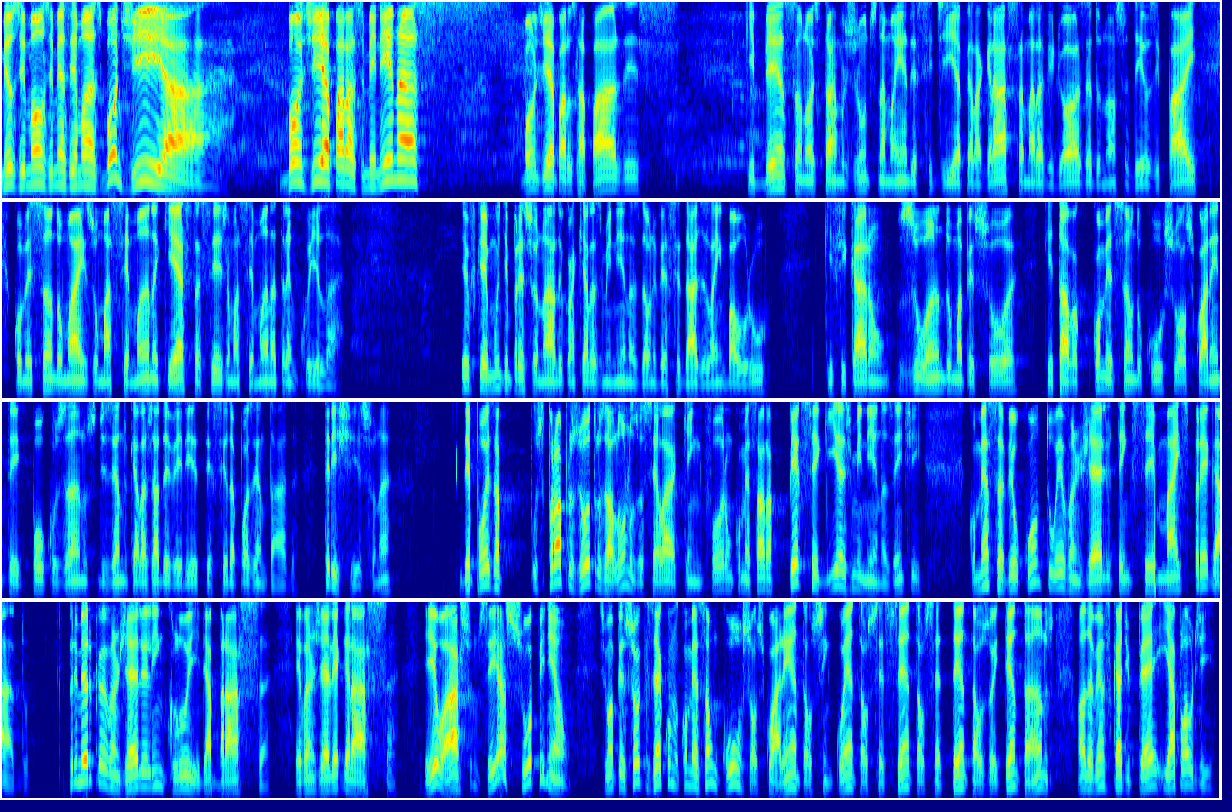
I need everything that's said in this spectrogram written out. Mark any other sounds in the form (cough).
Meus irmãos e minhas irmãs, bom dia! Bom dia para as meninas, bom dia para os rapazes. Que bênção nós estarmos juntos na manhã desse dia, pela graça maravilhosa do nosso Deus e Pai, começando mais uma semana, que esta seja uma semana tranquila. Eu fiquei muito impressionado com aquelas meninas da universidade lá em Bauru, que ficaram zoando uma pessoa que estava começando o curso aos 40 e poucos anos, dizendo que ela já deveria ter sido aposentada. Triste isso, né? Depois, a, os próprios outros alunos, ou sei lá quem foram, começaram a perseguir as meninas. A gente começa a ver o quanto o evangelho tem que ser mais pregado. Primeiro que o evangelho ele inclui, ele abraça. Evangelho é graça. Eu acho, não sei a sua opinião, se uma pessoa quiser começar um curso aos 40, aos 50, aos 60, aos 70, aos 80 anos, nós devemos ficar de pé e aplaudir.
